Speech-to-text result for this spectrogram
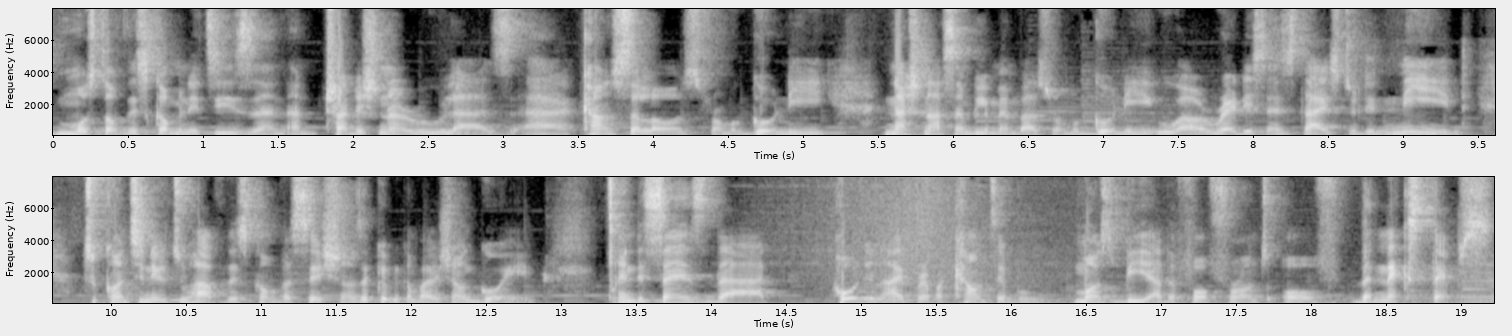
most of these communities and, and traditional rulers, uh, councillors from Ogoni, National Assembly members from Ogoni, who are already sensitized to the need to continue to have these conversations. There could be conversation going in the sense that holding HYPREP accountable must be at the forefront of the next steps.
